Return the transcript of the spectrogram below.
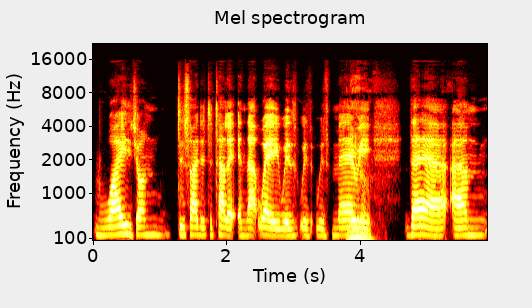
why John decided to tell it in that way with with with Mary yeah. there. Um,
